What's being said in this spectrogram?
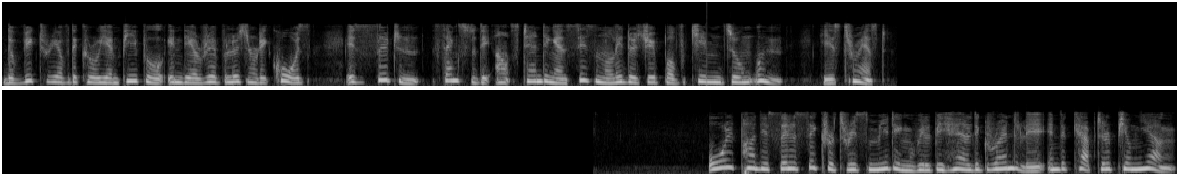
The victory of the Korean people in their revolutionary cause is certain thanks to the outstanding and seasoned leadership of Kim Jong-un, he stressed. All party cell secretaries meeting will be held grandly in the capital Pyongyang,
